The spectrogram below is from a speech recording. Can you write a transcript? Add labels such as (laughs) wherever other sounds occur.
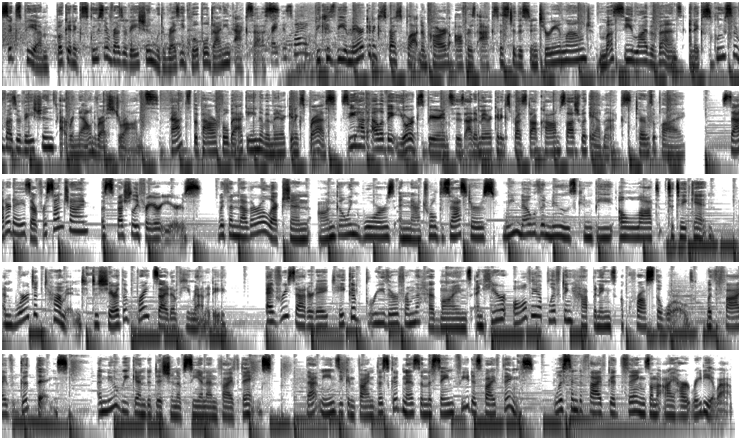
6 p.m., book an exclusive reservation with Resi Global Dining Access. Right this way. Because the American Express Platinum Card offers access to the Centurion Lounge, must see live events, and exclusive reservations at renowned restaurants. That's the powerful backing of American Express. See how to elevate your experiences at AmericanExpress.com slash with Amex. Terms apply. Saturdays are for sunshine, especially for your ears. With another election, ongoing wars, and natural disasters, we know the news can be a lot to take in. And we're determined to share the bright side of humanity. Every Saturday, take a breather from the headlines and hear all the uplifting happenings across the world with Five Good Things, a new weekend edition of CNN Five Things. That means you can find this goodness in the same feed as Five Things. Listen to Five Good Things on the iHeartRadio app.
